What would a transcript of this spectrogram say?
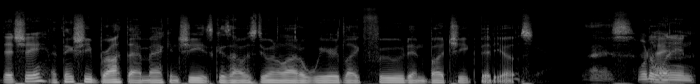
Did she? I think she brought that mac and cheese because I was doing a lot of weird like food and butt cheek videos. nice. What a I- lane.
